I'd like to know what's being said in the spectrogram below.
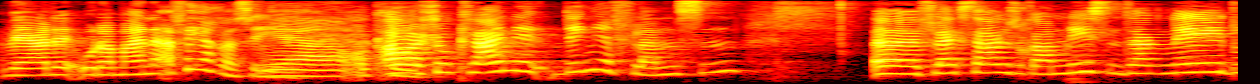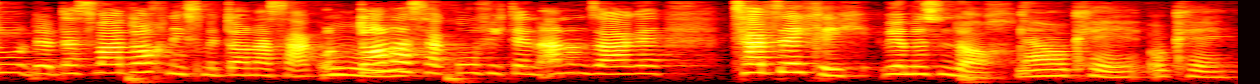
werden werde oder meine Affäre sehe. Ja, okay. Aber so kleine Dinge pflanzen, äh, vielleicht sage ich sogar am nächsten Tag, nee, du, das war doch nichts mit Donnerstag. Mhm. Und Donnerstag rufe ich dann an und sage, tatsächlich, wir müssen doch. Ja, okay, okay.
